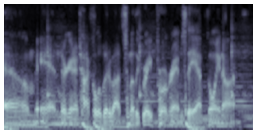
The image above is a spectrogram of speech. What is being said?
um, and they're going to talk a little bit about some of the great programs they have going on.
